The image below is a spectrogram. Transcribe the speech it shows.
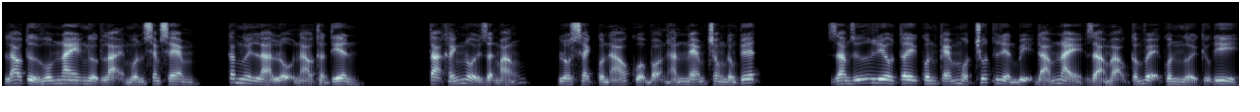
Lão tử hôm nay ngược lại muốn xem xem, các ngươi là lộ nào thần tiên. Tạ khánh nổi giận mắng, lột sạch quần áo của bọn hắn ném trong đống tuyết. Giam giữ liêu tây quân kém một chút liền bị đám này giả mạo cấm vệ quân người cứu đi.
